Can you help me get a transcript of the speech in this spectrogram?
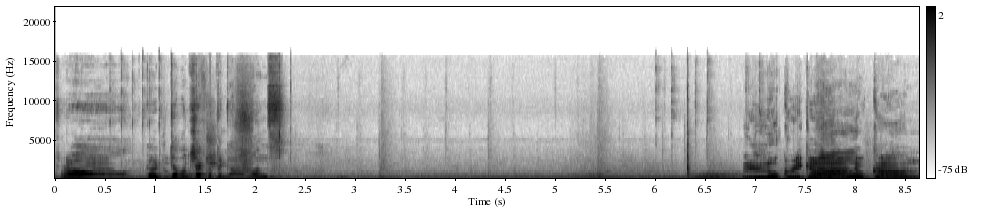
Thrall. Go double check with the goblins. Lokrigar? Nogal.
